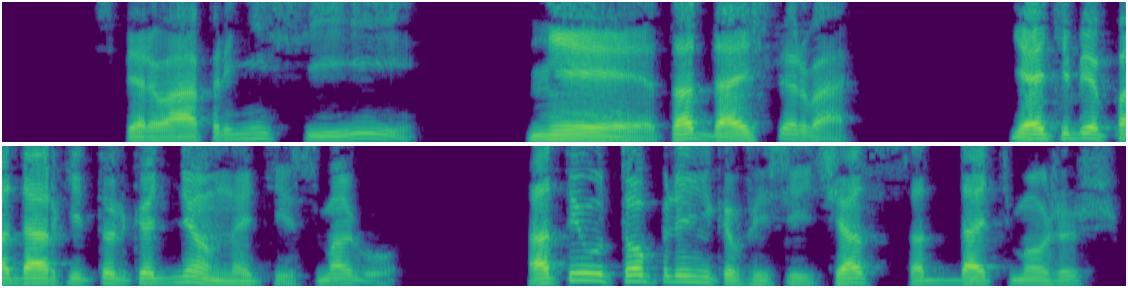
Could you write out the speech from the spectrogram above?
— Сперва принеси. — Нет, отдай сперва. Я тебе подарки только днем найти смогу, а ты утопленников и сейчас отдать можешь.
